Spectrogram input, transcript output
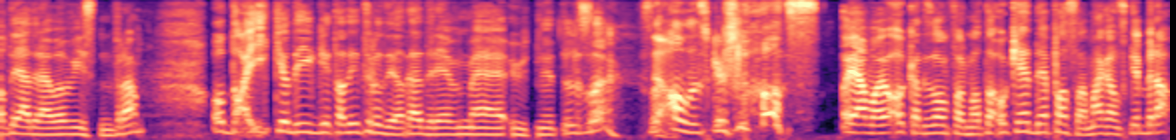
at jeg drev og viste den fram. Og da gikk jo de gutta, de trodde jo at jeg drev med utnyttelse. Så Ja. alle skulle slåss. Og jeg var jo akkurat i sånn form at ok, det passa meg ganske bra.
